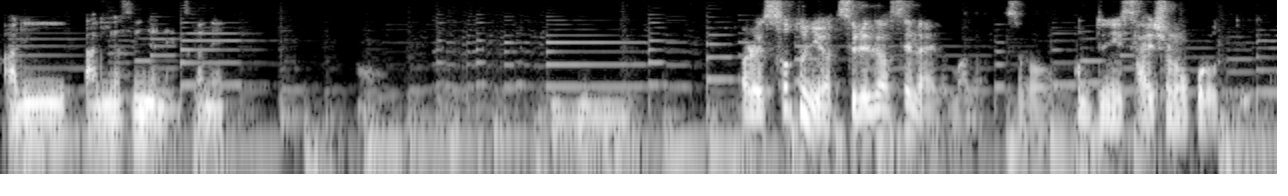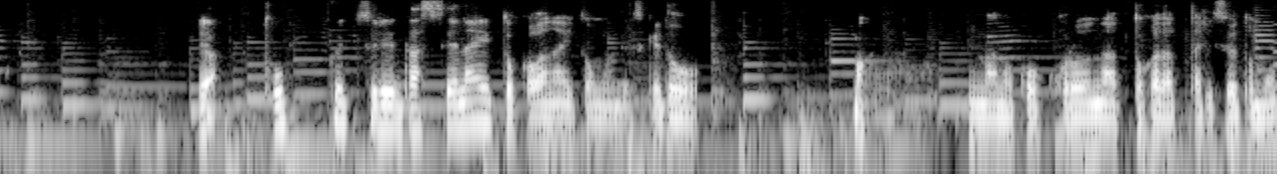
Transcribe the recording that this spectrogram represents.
あり、ありやすいんじゃないですかね。うんあれ、外には連れ出せないの？まだ。その、本当に最初の頃っていうのは。遠く連れ出せないとかはないと思うんですけど、まあ、今のこうコロナとかだったりするともっ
